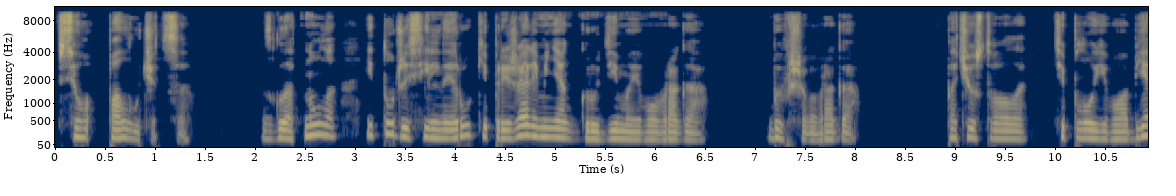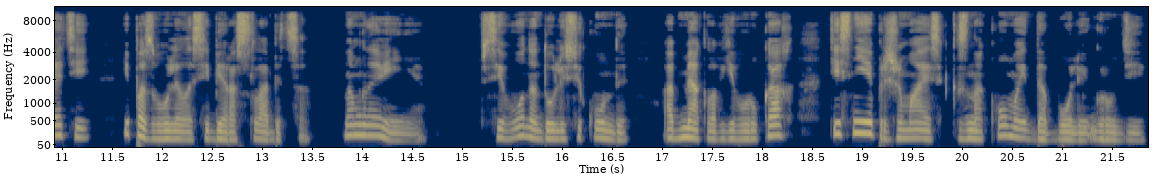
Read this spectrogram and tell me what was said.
Все получится». Сглотнула, и тут же сильные руки прижали меня к груди моего врага. Бывшего врага. Почувствовала тепло его объятий и позволила себе расслабиться. На мгновение. Всего на долю секунды. Обмякла в его руках, теснее прижимаясь к знакомой до боли груди.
